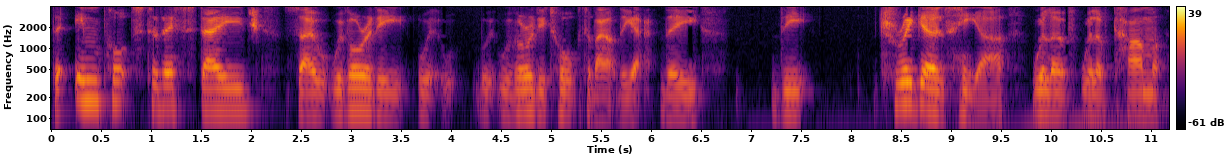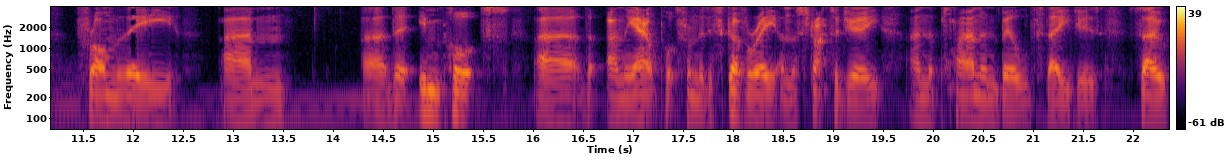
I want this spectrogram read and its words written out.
The inputs to this stage. So we've already we, we've already talked about the the the triggers here will have will have come from the um, uh, the inputs uh, the, and the outputs from the discovery and the strategy and the plan and build stages. So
